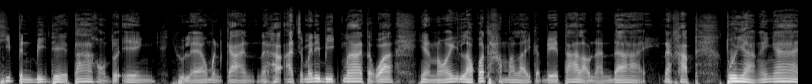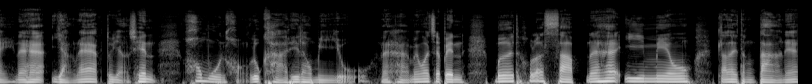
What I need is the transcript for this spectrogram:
ที่เป็น Big Data ของตัวเองอยู่แล้วเหมือนกันนะครับอาจจะไม่ได้บิ๊กมาก แต่ว่าอย่างน้อยเราก็ทำอะไรกับ Data เหล่านั้นได้นะครับตัวอย่างง่ายๆนะฮะอย่างแรกตัวอย่างเช่น ข้อมูลของลูกค้าที่เรามีอยู่นะฮะไม่ว่าจะเป็นเบอร์โทรศัพท์นะฮะอีเมลอะไรต่างๆเนี่ย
